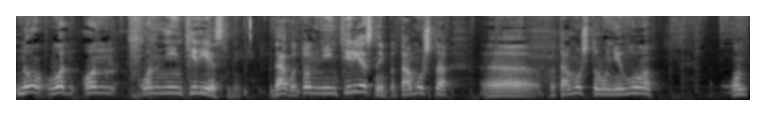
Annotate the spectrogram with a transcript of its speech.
Ну, вот он, он неинтересный. Да, вот он неинтересный, потому что, э, потому что у него он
